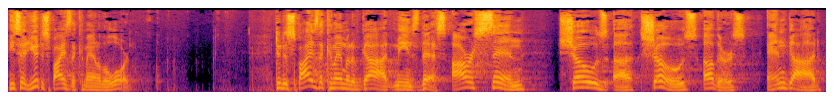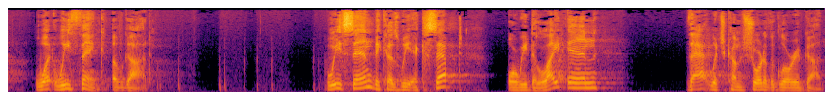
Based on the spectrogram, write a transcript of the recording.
He said, You despise the command of the Lord. To despise the commandment of God means this our sin shows, uh, shows others and God what we think of God. We sin because we accept or we delight in that which comes short of the glory of God.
